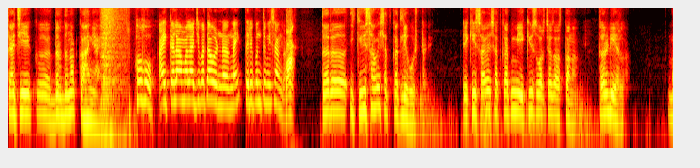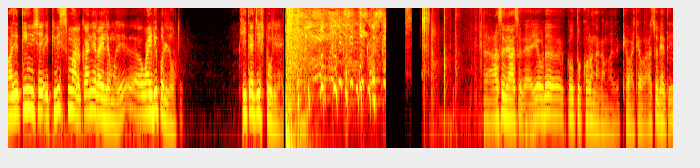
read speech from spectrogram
त्याची एक अं, दर्दनाक कहाणी आहे. हो हो. ऐकायला आम्हाला अजिबात आवडणार नाही तरी पण तुम्ही सांगा. तर एकविसाव्या शतकातली गोष्ट आहे. एकविसाव्या शतकात मी एकवीस वर्षाचा असताना थर्ड इयरला माझे तीन विषय एकवीस मार्काने राहिल्यामुळे वायडी पडलो होतो. ही त्याची स्टोरी आहे. असू द्या असू द्या. एवढं कौतुक करू नका माझं. ठेवा ठेवा. असू द्या ते.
